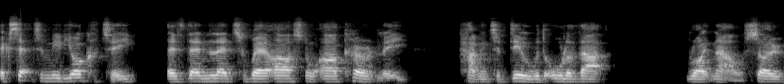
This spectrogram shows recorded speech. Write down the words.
accepting mediocrity, has then led to where Arsenal are currently having to deal with all of that right now. So,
